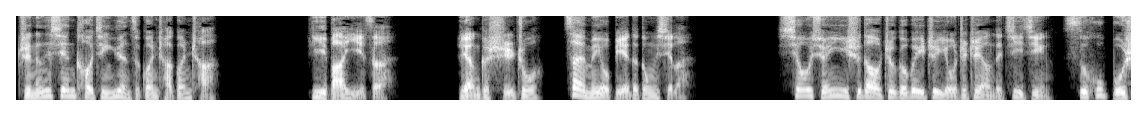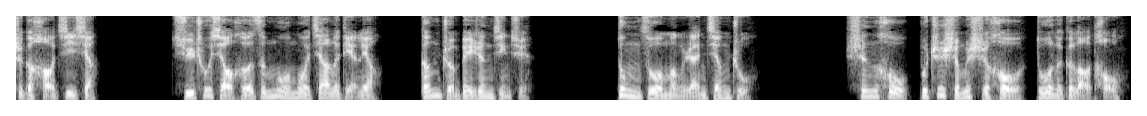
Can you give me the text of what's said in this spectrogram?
只能先靠近院子观察观察。一把椅子，两个石桌，再没有别的东西了。萧玄意识到这个位置有着这样的寂静，似乎不是个好迹象。取出小盒子，默默加了点料，刚准备扔进去，动作猛然僵住。身后不知什么时候多了个老头，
